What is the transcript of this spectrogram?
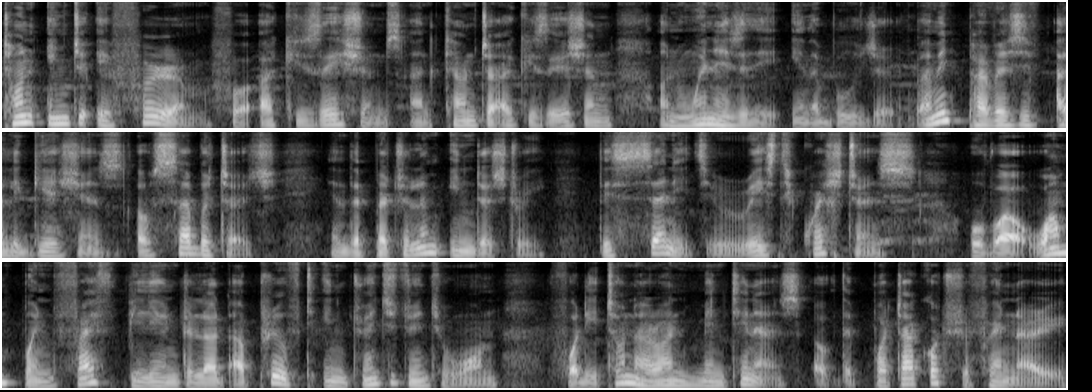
turned into a forum for accusations and counter-accusations on Wednesday in Abuja. Amid pervasive allegations of sabotage in the petroleum industry, the Senate raised questions over $1.5 billion approved in 2021 for the turnaround maintenance of the Port Harcourt refinery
